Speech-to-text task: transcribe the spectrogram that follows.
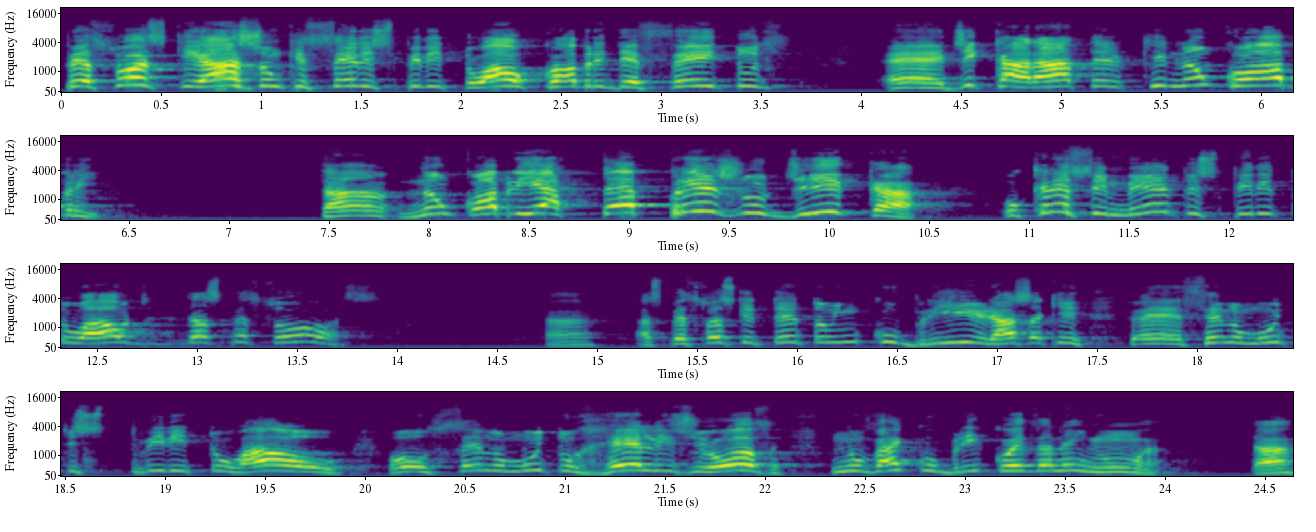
Pessoas que acham que ser espiritual cobre defeitos é, de caráter que não cobre. Tá? Não cobre e até prejudica o crescimento espiritual das pessoas. Tá? As pessoas que tentam encobrir, acham que é, sendo muito espiritual ou sendo muito religioso, não vai cobrir coisa nenhuma. Tá?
